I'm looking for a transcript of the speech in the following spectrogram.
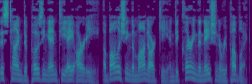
this time deposing Ntare, abolishing the monarchy and declaring the nation a republic.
